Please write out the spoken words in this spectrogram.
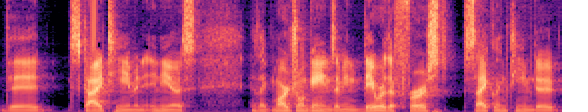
the Sky team and Ineos, like marginal gains. I mean, they were the first cycling team to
